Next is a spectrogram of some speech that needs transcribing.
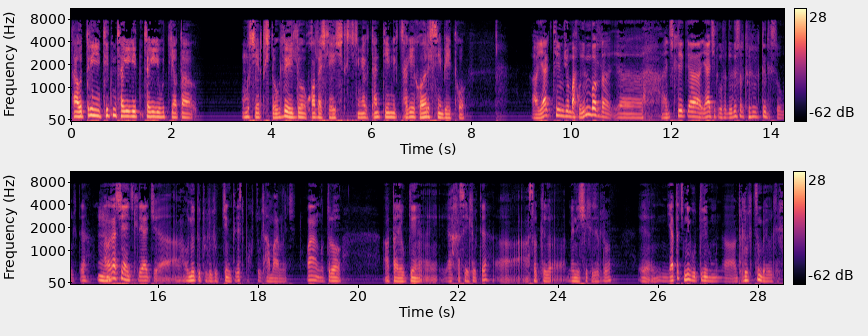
Та өдрийн тэдэн цагийг цагийг юу гэдгийг одоо хүмүүс ярьдаг шүү дээ. Өглөө илүү гол ажил хийждэг чинь яг танд тийм нэг цагийг хойрлсон юм байдгүй. А яг тийм юм байхгүй. Ер нь бол э, ажлыг э, яаж хийдэг вэ? Ерөөсөө төлөвлөдөг гэсэн үг л дээ. Маргаашийн ажил яаж э, өнөөдөр төлөвлөж чинь гэдгээс бүх зүйл хамаарна гэж. Тухайн өдрөө одоо юу гэдгийг яхаас илүү те асуудлыг менеж хийхээс илүү ядаж нэг өдрийн өмнө төлөвлөсөн байвал их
